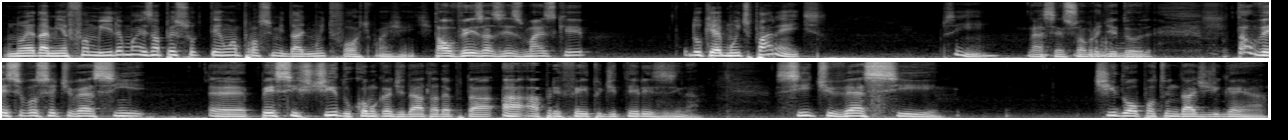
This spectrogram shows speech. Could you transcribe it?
Não é da minha família, mas é uma pessoa que tem uma proximidade muito forte com a gente. Talvez às vezes mais do que, Do que muitos parentes. Sim. né, sem sombra de dúvida. Talvez se você tivesse é, persistido como candidato a deputado a, a prefeito de Teresina, se tivesse tido a oportunidade de ganhar,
